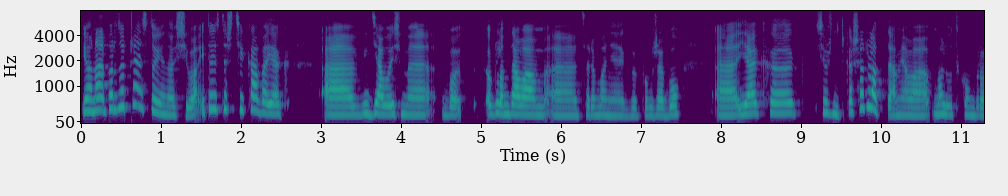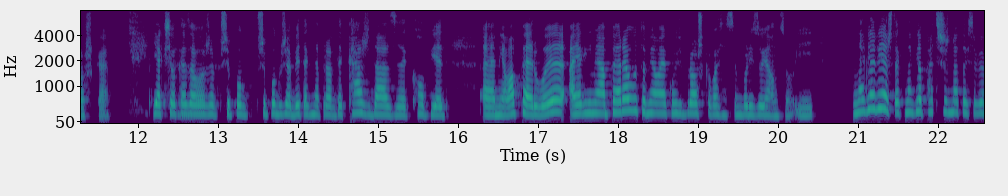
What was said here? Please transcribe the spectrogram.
I ona bardzo często je nosiła. I to jest też ciekawe, jak e, widziałyśmy, bo oglądałam e, ceremonię jakby pogrzebu, e, jak e, księżniczka Charlotta miała malutką broszkę. Jak się okazało, że przy, przy pogrzebie tak naprawdę każda z kobiet e, miała perły, a jak nie miała pereł, to miała jakąś broszkę właśnie symbolizującą. I nagle wiesz, tak nagle patrzysz na to i sobie,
